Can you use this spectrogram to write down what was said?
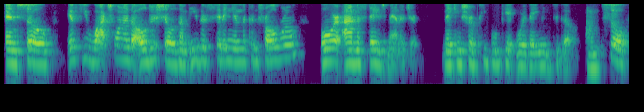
And so if you watch one of the older shows, I'm either sitting in the control room or I'm a stage manager, making sure people get where they need to go. Um, so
